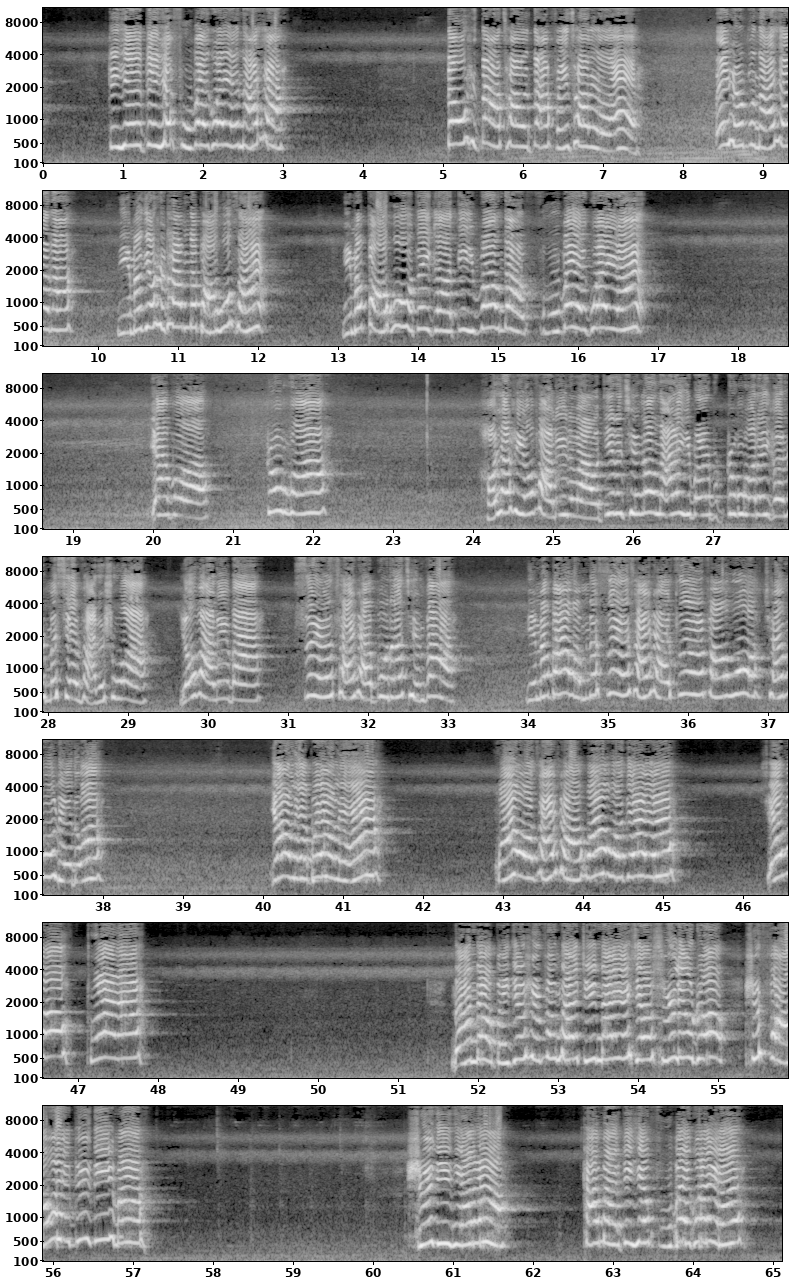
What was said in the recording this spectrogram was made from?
这些这些腐败官员拿下。都是大苍大肥苍蝇哎，为什么不拿下呢？你们就是他们的保护伞，你们保护这个地方的腐败官员。要不，中国好像是有法律的吧？我记得秦刚拿了一本中国的一个什么宪法的书啊，有法律吧？私人财产不得侵犯。你们把我们的私人财产、私人房屋全部掠夺，要脸不要脸？还我财产，还我家园！先锋出来了！难道北京市丰台区南苑乡石榴庄是法外之地吗？十几年了。这些腐败官员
